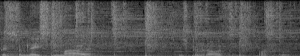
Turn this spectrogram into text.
bis zum nächsten Mal. Ich bin raus. Mach's gut.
